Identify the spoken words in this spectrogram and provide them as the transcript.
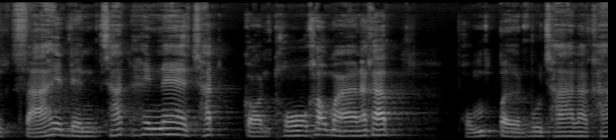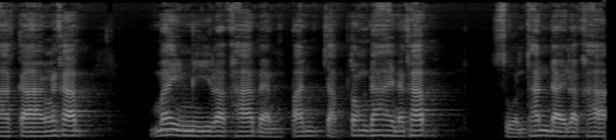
ศึกษาให้เด่นชัดให้แน่ชัดก่อนโทรเข้ามานะครับ ผมเปิดบูชาราคากลางนะครับ ไม่มีราคาแบ่งปันจับต้องได้นะครับ ส่วนท่านใดราคา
